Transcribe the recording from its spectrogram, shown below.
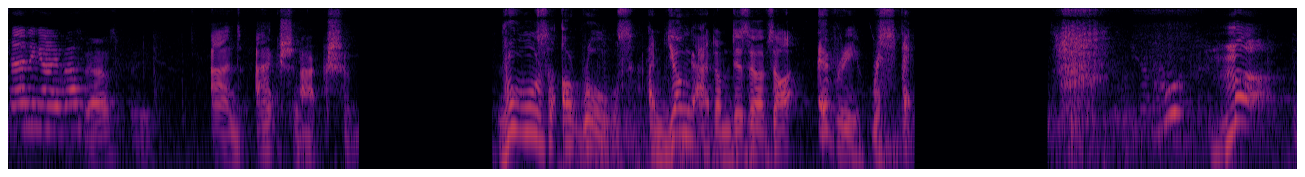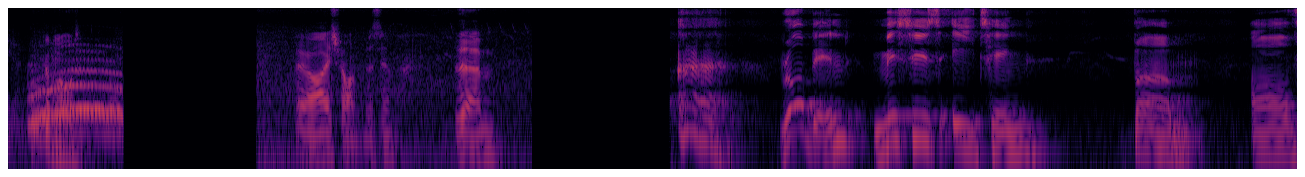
Turning over. Down speed. And action. Action. Rules are rules, and young Adam deserves our every respect. Ma! Good lord. Yeah, I shan't miss him. Them. Robin misses eating bum of.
